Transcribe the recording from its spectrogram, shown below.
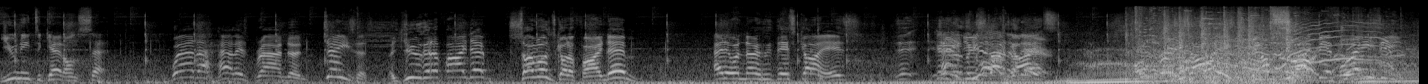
You need to get on set. Where the hell is Brandon? Jesus! Are you gonna find him? Someone's gotta find him! Anyone know who this guy is? Is it, is Hey, it the new get stunt out guy? there. He's holding! I'm! You're crazy!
